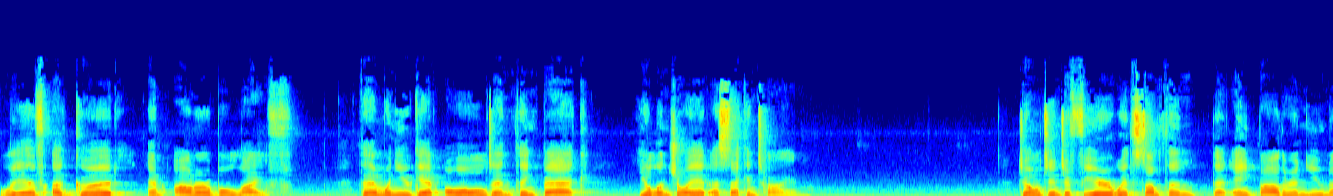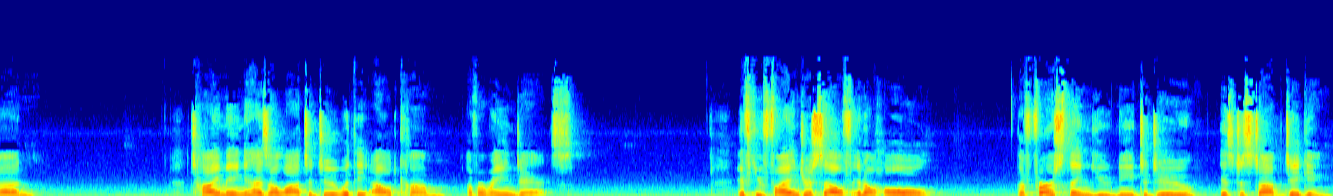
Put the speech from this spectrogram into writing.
Live a good and honorable life. Then, when you get old and think back, you'll enjoy it a second time. Don't interfere with something that ain't bothering you none. Timing has a lot to do with the outcome of a rain dance. If you find yourself in a hole, the first thing you need to do is to stop digging.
